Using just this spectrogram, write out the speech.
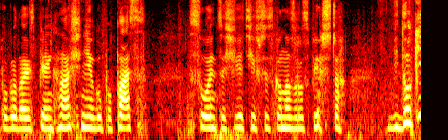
Pogoda jest piękna, śniegu po pas. Słońce świeci, wszystko nas rozpieszcza. Widoki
